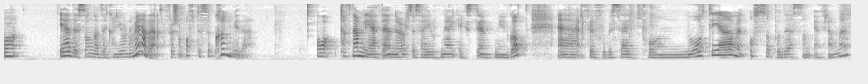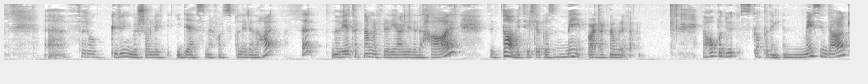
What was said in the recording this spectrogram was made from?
Og er det sånn at jeg kan gjøre noe med det? For som ofte så kan vi det. Og takknemlighet er en øvelse som har gjort meg ekstremt mye godt eh, for å fokusere på nåtida, men også på det som er fremme. Eh, for å grunne meg sjøl litt i det som jeg faktisk allerede har. For når vi er takknemlige for det vi allerede har, det er da vi tiltrekker oss mer å være takknemlige for. Jeg håper du skaper deg en amazing dag,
